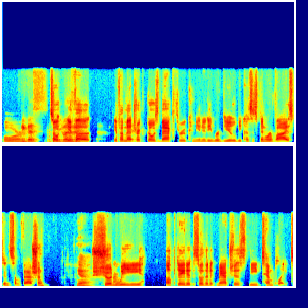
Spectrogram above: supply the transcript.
or Because So if a, if a metric goes back through community review because it's been revised in some fashion, yeah, should we update it so that it matches the template?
